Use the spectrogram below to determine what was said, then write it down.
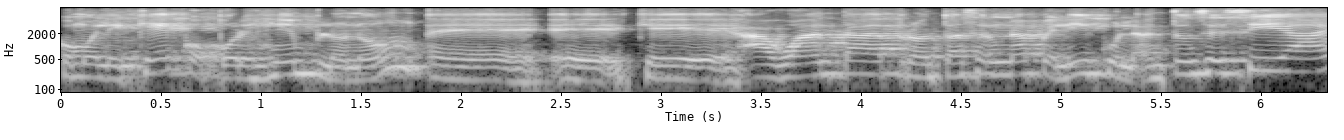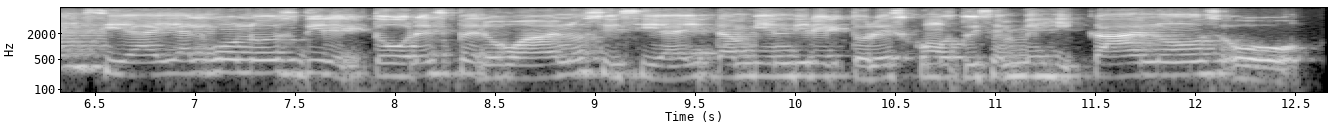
como el Equeco, por ejemplo, ¿no? Eh, eh, que aguanta de pronto hacer una película. Entonces sí hay, sí hay algunos directores peruanos y sí hay también directores, como tú dices, mexicanos o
